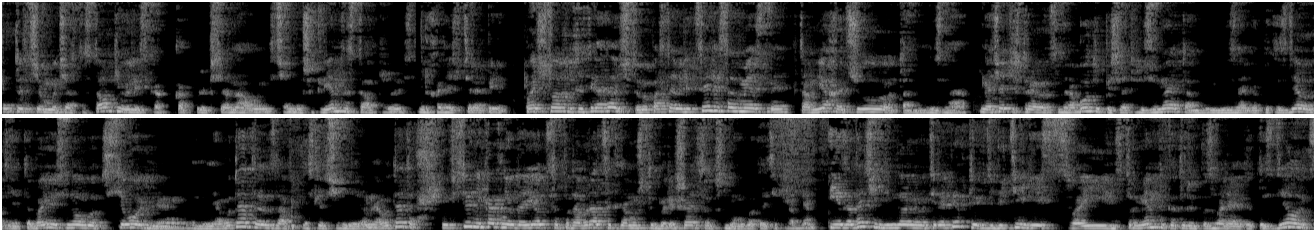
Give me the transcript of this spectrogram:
это то, с чем мы часто сталкивались, как, как профессионалы, с чем наши клиенты сталкивались, находясь в терапии. Очень сложно что вы поставили цели совместные, там, я хочу, там, не знаю, начать устраиваться на работу, писать резюме, там, не знаю, как это сделать, я это боюсь, но вот сегодня у меня вот это, завтра, на следующей неделе у меня вот это, и все никак не удается подобраться к тому, чтобы решать, собственно, вот эти проблемы. И задача индивидуального терапевта, в DBT есть свои инструменты, которые позволяют это сделать.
